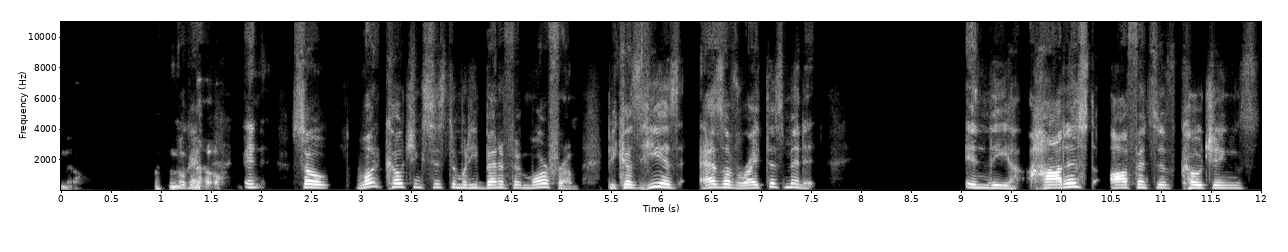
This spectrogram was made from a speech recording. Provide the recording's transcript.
no, Okay. No. And so, what coaching system would he benefit more from? Because he is, as of right this minute, in the hottest offensive coaching's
